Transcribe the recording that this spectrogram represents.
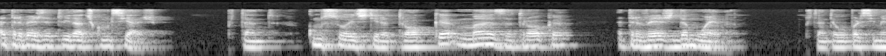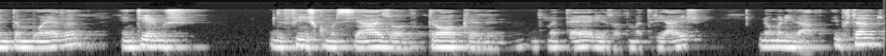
através de atividades comerciais Portanto, começou a existir a troca, mas a troca através da moeda. Portanto, é o aparecimento da moeda em termos de fins comerciais ou de troca de, de matérias ou de materiais na humanidade. E, portanto,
